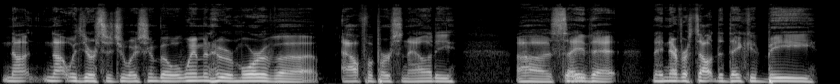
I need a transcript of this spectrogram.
not not with your situation, but women who are more of a alpha personality uh, say mm. that they never thought that they could be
